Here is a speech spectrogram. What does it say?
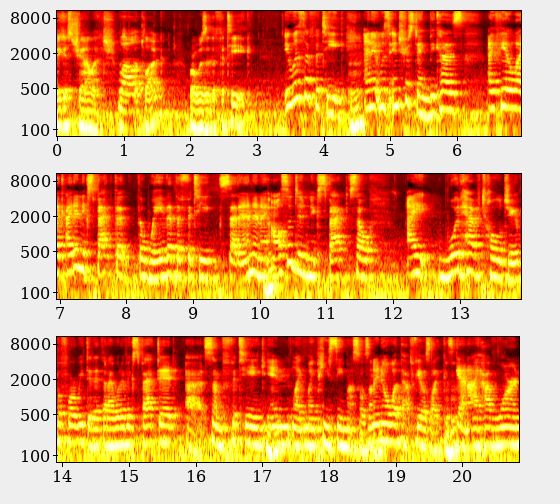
biggest challenge? Was Well- it the plug or was it the fatigue? It was the fatigue, Mm-hmm. and it was interesting because I feel like I didn't expect the the way that the fatigue set in, and I Mm-hmm. also didn't expect. So, I would have told you before we did it that I would have expected uh, some fatigue in like my PC muscles, and I know what that feels like because again, I have worn.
